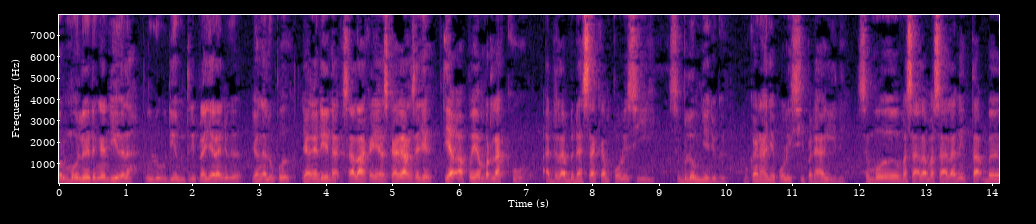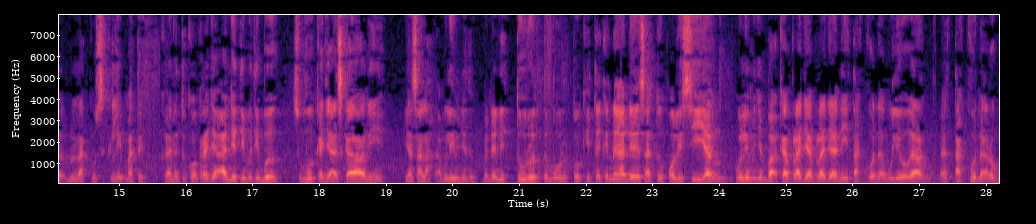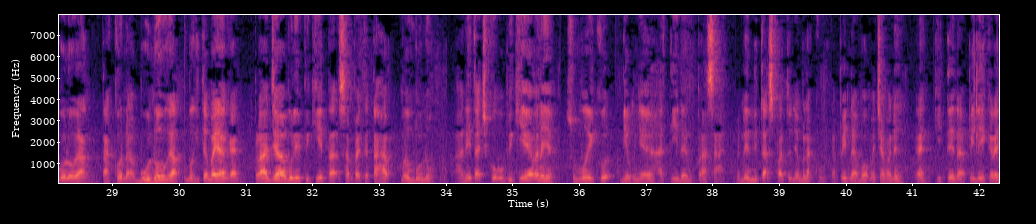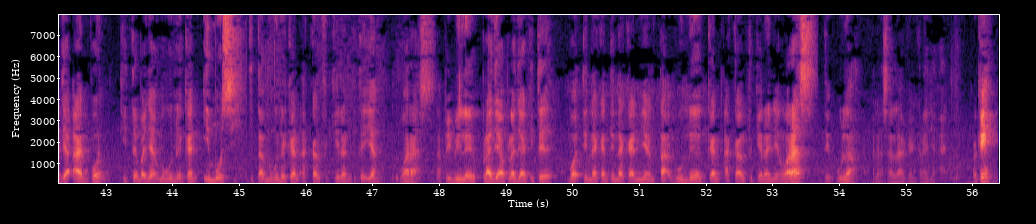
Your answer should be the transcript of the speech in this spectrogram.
bermula dengan dia lah. Dulu dia Menteri Pelajaran juga. Jangan lupa. Jangan dia nak salahkan yang sekarang saja. Tiap apa yang berlaku adalah berdasarkan polisi sebelumnya juga. Bukan hanya polisi pada hari ini. Semua masalah-masalah ni tak ber- berlaku sekelip mata. Kerana tukar kerajaannya tiba-tiba semua kerajaan sekarang ni yang salah. Tak boleh macam tu. Benda ni turun temurun. So kita kena ada satu polisi yang boleh menyebabkan pelajar-pelajar ni takut nak bully orang, eh, takut nak rogol orang, takut nak bunuh orang. Cuba kita bayangkan, pelajar boleh fikir tak sampai ke tahap membunuh. Ha, ni tak cukup berfikir lah maknanya. Semua ikut dia punya hati dan perasaan. Benda ni tak sepatutnya berlaku. Tapi nak buat macam mana? Eh? Kita nak pilih kerajaan pun, kita banyak menggunakan emosi. Kita tak menggunakan akal fikiran kita yang waras. Tapi bila pelajar-pelajar kita buat tindakan-tindakan yang tak gunakan akal fikiran yang waras, kita pula nak salahkan kerajaan. Okey?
